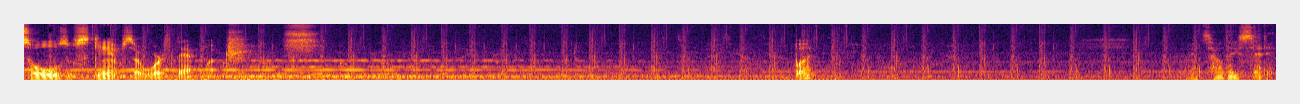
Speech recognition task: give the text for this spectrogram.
souls of scamps are worth that much. But that's how they said it.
